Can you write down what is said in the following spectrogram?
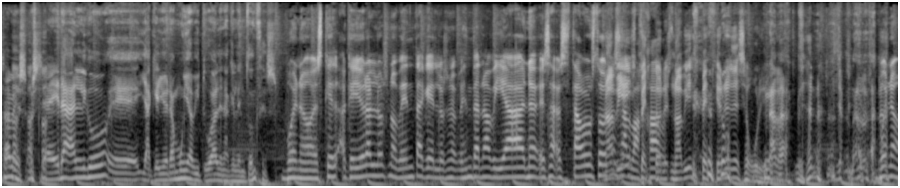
¿sabes? O sea, era algo, eh, y aquello era muy habitual en aquel entonces. Bueno, es que aquello eran los 90, que en los 90 no había. no, estábamos todos No había, no había inspecciones de seguridad. Nada. Bueno,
